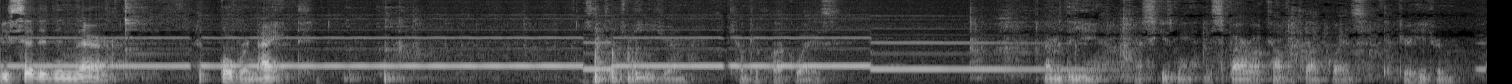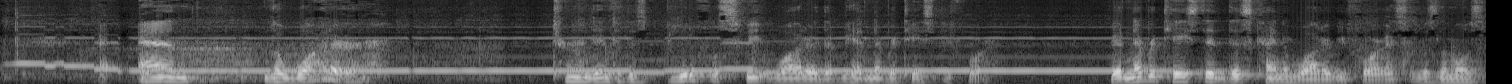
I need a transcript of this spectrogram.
we set it in there overnight. It's a tetrahedron counterclockwise. Or the, excuse me, the spiral counterclockwise tetrahedron. And the water turned into this beautiful sweet water that we had never tasted before. We had never tasted this kind of water before. It was the most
